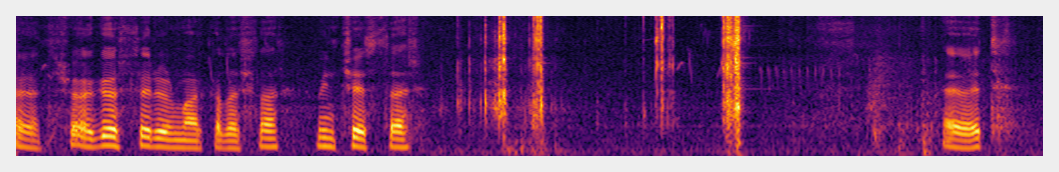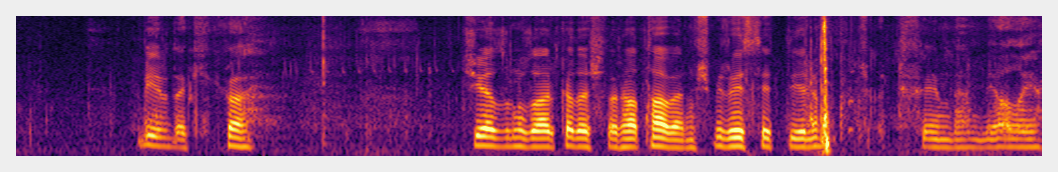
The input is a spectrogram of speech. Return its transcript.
Evet şöyle gösteriyorum arkadaşlar. Winchester. Evet. Bir dakika. Cihazımız arkadaşlar hata vermiş. Bir resetleyelim. Şöyle tüfeğimi ben bir alayım.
